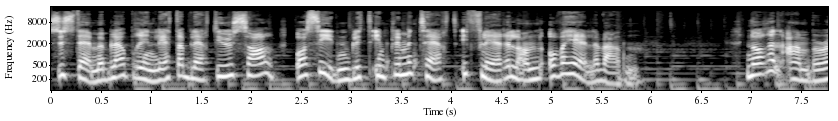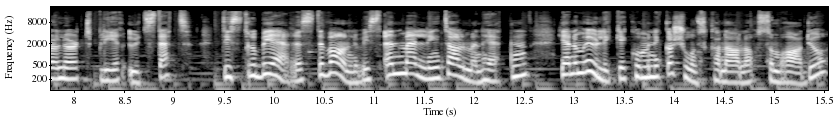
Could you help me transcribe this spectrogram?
Systemet ble opprinnelig etablert i USA og har siden blitt implementert i flere land over hele verden. Når en Amber Alert blir utstedt, distribueres det vanligvis en melding til allmennheten gjennom ulike kommunikasjonskanaler som radio,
